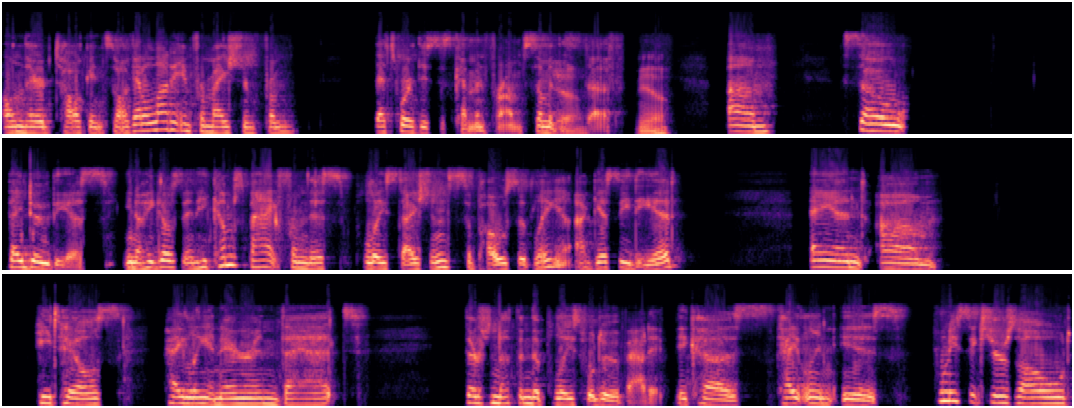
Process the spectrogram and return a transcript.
on there talking. So I got a lot of information from. That's where this is coming from. Some of Yeah. the stuff. Yeah. Um, so they do this. You know, he goes in. He comes back from this police station. Supposedly, I guess he did, and um, he tells Kaylee and Aaron that there's nothing the police will do about it because Kaitlyn is 26 years old,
